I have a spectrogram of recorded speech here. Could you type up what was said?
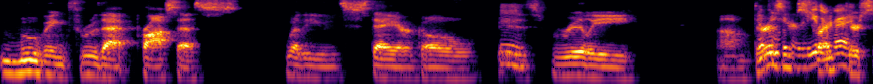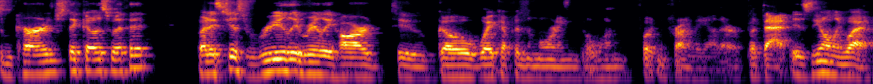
moving through that process, whether you stay or go, mm. is really um, there is some strength, there's some courage that goes with it, but it's just really, really hard to go wake up in the morning, go one foot in front of the other. But that is the only way.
